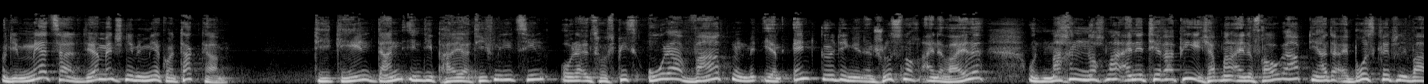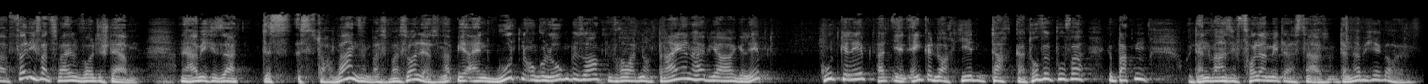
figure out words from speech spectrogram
Und die Mehrzahl der Menschen, die mit mir Kontakt haben, die gehen dann in die Palliativmedizin oder ins Hospiz oder warten mit ihrem endgültigen Entschluss noch eine Weile und machen noch mal eine Therapie. Ich habe mal eine Frau gehabt, die hatte einen Brustkrebs und war völlig verzweifelt und wollte sterben. Und dann habe ich gesagt, das ist doch Wahnsinn, was, was soll das? Und habe ihr einen guten Onkologen besorgt. Die Frau hat noch dreieinhalb Jahre gelebt, gut gelebt, hat ihren Enkel noch jeden Tag Kartoffelpuffer gebacken und dann war sie voller Metastase. Und dann habe ich ihr geholfen.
